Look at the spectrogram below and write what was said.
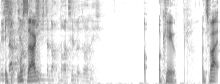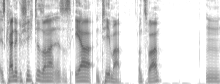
ich, ich dir, muss sagen- Geschichte noch, noch erzählt wird oder nicht. Okay. Und zwar ist keine Geschichte, sondern es ist eher ein Thema. Und zwar mh,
